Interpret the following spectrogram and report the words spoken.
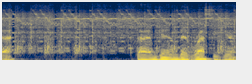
Uh, I'm getting a bit rusty here.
